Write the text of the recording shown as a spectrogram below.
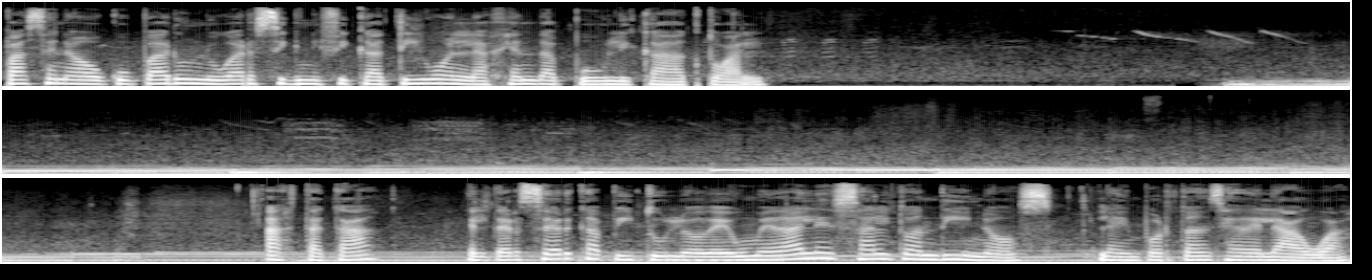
pasen a ocupar un lugar significativo en la agenda pública actual. Hasta acá el tercer capítulo de Humedales Alto Andinos, La importancia del agua,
